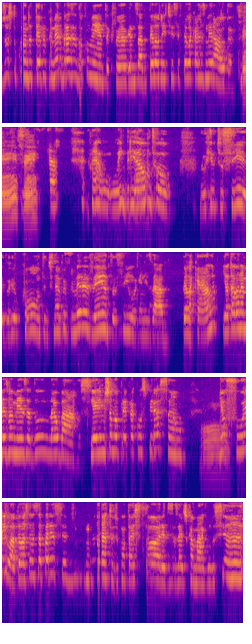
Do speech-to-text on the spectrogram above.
justo quando teve o primeiro Brasil Documenta, que foi organizado pela Letícia e pela Carla Esmeralda. Sim, sim. É, o, o, embrião do, do Rio to See, do Rio Content, né? Foi o primeiro evento assim organizado pela Carla, e eu estava na mesma mesa do Léo Barros. E ele me chamou para ir para conspiração. Oh. E eu fui lá, pela cena desaparecer, perto de contar a história de Zé de Camargo e Luciano.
